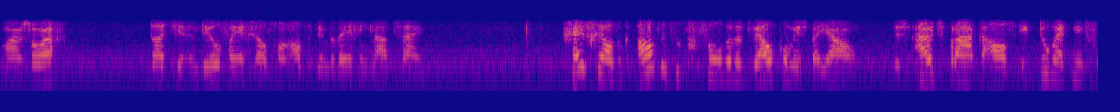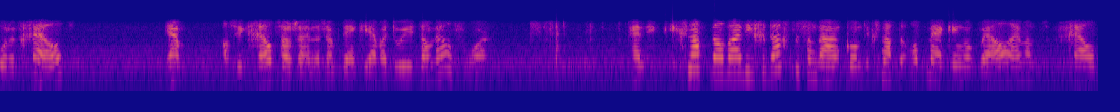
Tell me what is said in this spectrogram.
Maar zorg dat je een deel van je geld gewoon altijd in beweging laat zijn. Geef geld ook altijd het gevoel dat het welkom is bij jou. Dus uitspraken als ik doe het niet voor het geld. Ja, als ik geld zou zijn, dan zou ik denken, ja, waar doe je het dan wel voor? En ik, ik snap wel waar die gedachte vandaan komt. Ik snap de opmerking ook wel, hè, want geld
